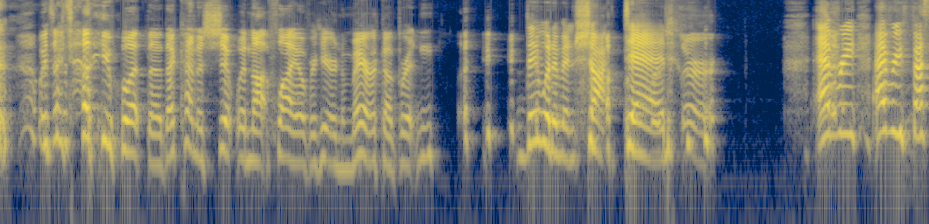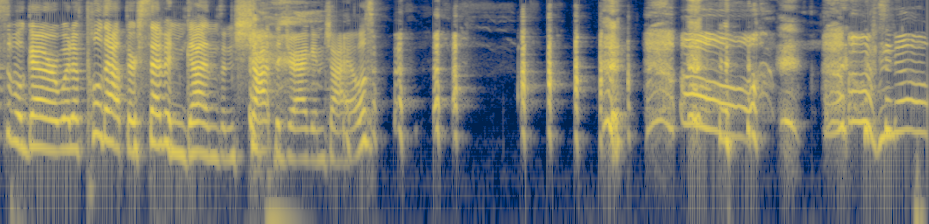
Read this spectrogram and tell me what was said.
Which I tell you what, though, that kind of shit would not fly over here in America, Britain. they would have been shot oh, For dead sure. every every festival goer would have pulled out their seven guns and shot the dragon child. oh, oh no!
